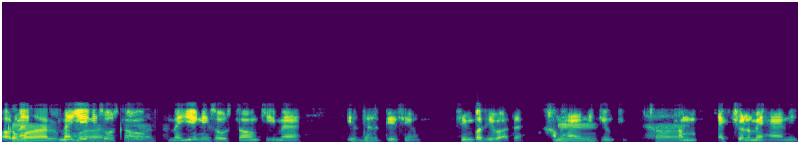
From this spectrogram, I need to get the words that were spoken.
और मैं कमाल मैं ये नहीं सोचता हूँ मैं ये नहीं सोचता हूँ कि मैं इस धरती से हूँ। सिंपल सी बात है हम है नहीं हम्म क्योंकि हाँ। हम एक्चुअल में है नहीं।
